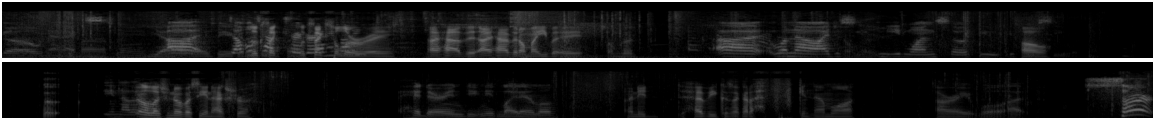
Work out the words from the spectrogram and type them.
go next. Yeah, Uh, that would be a double Looks tap like trigger, looks like solar array. I have it. I have it on my Eva 8, so I'm good. Uh, well, no, I just need one. So if you, if you Oh. see, see another I'll one. let you know if I see an extra. Hey Darian, do you need light ammo? I need heavy because I got a fucking hemlock. Alright, well, I... Sir!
